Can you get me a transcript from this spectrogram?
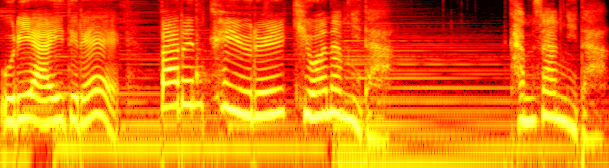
우리 아이들의 빠른 쾌유를 기원합니다. 감사합니다.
